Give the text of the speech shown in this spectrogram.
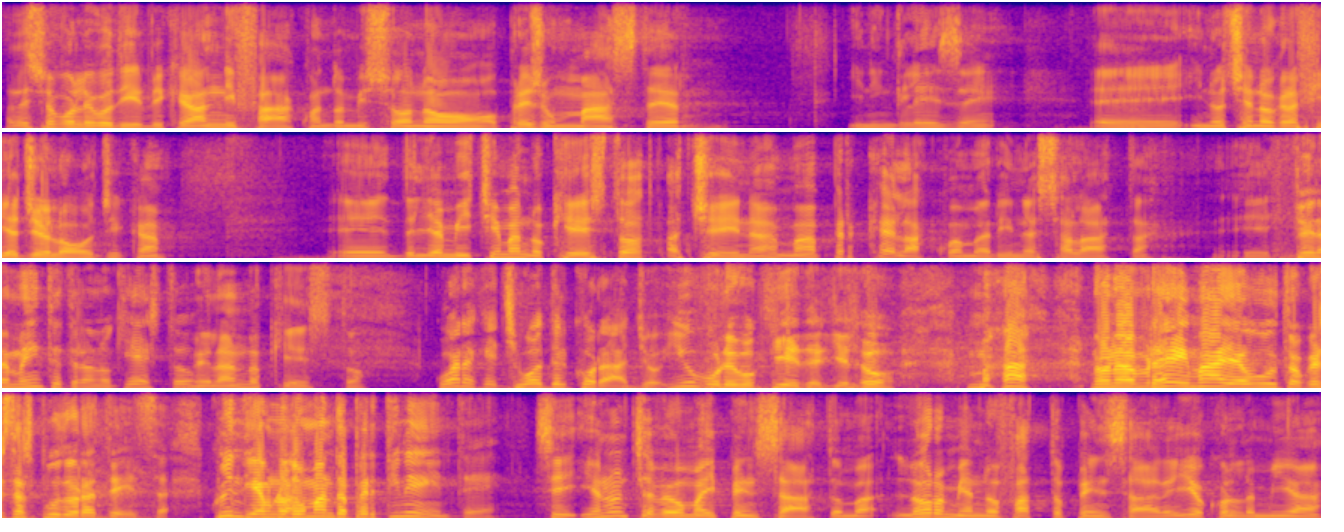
Adesso volevo dirvi che anni fa, quando mi sono, ho preso un master in inglese eh, in oceanografia geologica, eh, degli amici mi hanno chiesto a cena, ma perché l'acqua marina è salata? E Veramente te l'hanno chiesto? Me l'hanno chiesto. Guarda che ci vuole del coraggio. Io volevo chiederglielo, ma non avrei mai avuto questa spudoratezza. Quindi è una ma, domanda pertinente. Sì, io non ci avevo mai pensato, ma loro mi hanno fatto pensare. Io con la mia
